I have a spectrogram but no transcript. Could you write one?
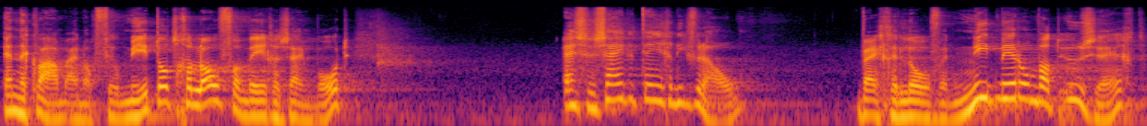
En er kwamen er nog veel meer tot geloof vanwege zijn woord. En ze zeiden tegen die vrouw: wij geloven niet meer om wat u zegt,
